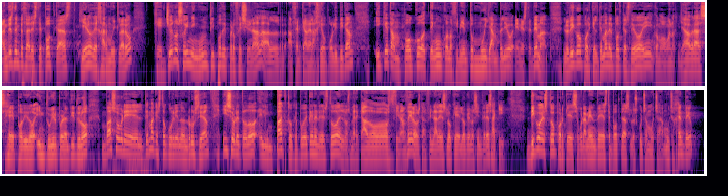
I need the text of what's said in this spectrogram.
Antes de empezar este podcast, quiero dejar muy claro que yo no soy ningún tipo de profesional acerca de la geopolítica y que tampoco tengo un conocimiento muy amplio en este tema. Lo digo porque el tema del podcast de hoy, como bueno, ya habrás eh, podido intuir por el título, va sobre el tema que está ocurriendo en Rusia y sobre todo el impacto que puede tener esto en los mercados financieros, que al final es lo que, lo que nos interesa aquí. Digo esto porque seguramente este podcast lo escucha mucha, mucha gente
